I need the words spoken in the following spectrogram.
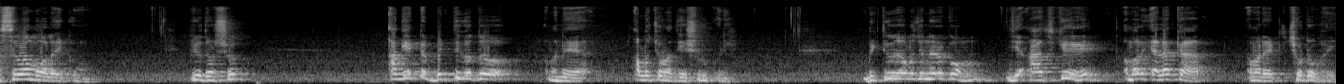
আসসালামু আলাইকুম। প্রিয় দর্শক, আগে একটা ব্যক্তিগত মানে আলোচনা দিয়ে শুরু করি। ব্যক্তিগত আলোচনা এরকম যে, আজকে আমার এলাকার আমার এক ছোট ভাই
